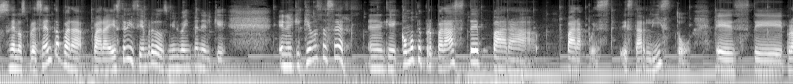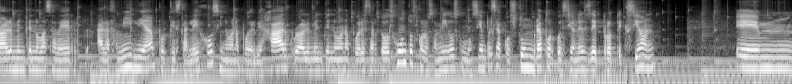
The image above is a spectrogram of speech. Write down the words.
se nos presenta para, para este diciembre de 2020 en el que, en el que ¿qué vas a hacer? En el que cómo te preparaste para, para pues estar listo. Este, probablemente no vas a ver a la familia porque está lejos y no van a poder viajar, probablemente no van a poder estar todos juntos con los amigos como siempre se acostumbra por cuestiones de protección. Em,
